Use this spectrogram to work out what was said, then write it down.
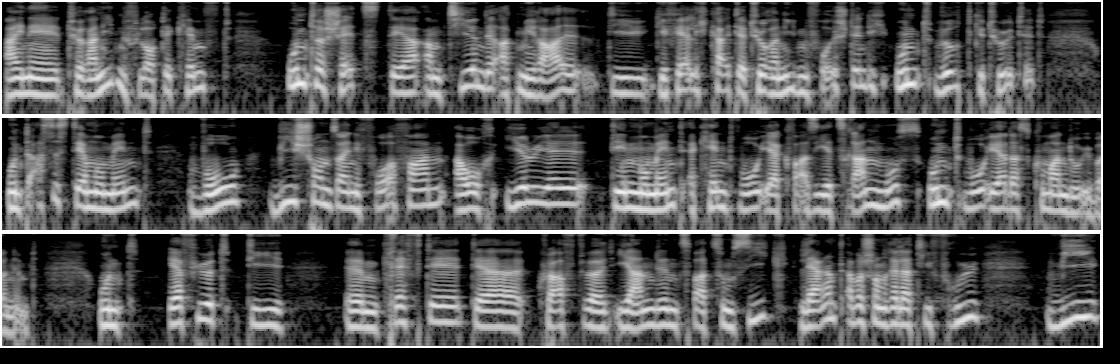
eine Tyrannidenflotte kämpft unterschätzt der amtierende Admiral die Gefährlichkeit der Tyranniden vollständig und wird getötet. Und das ist der Moment, wo, wie schon seine Vorfahren, auch Iriel den Moment erkennt, wo er quasi jetzt ran muss und wo er das Kommando übernimmt. Und er führt die ähm, Kräfte der Craftworld Iandin zwar zum Sieg, lernt aber schon relativ früh, wie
